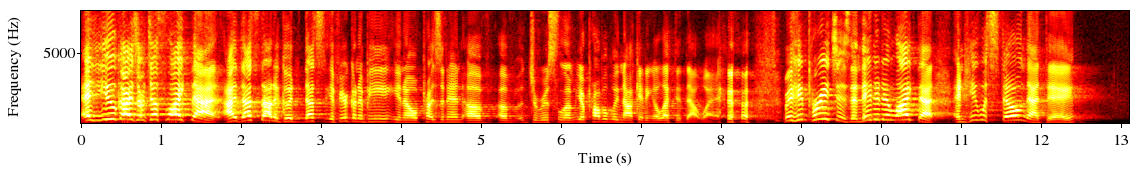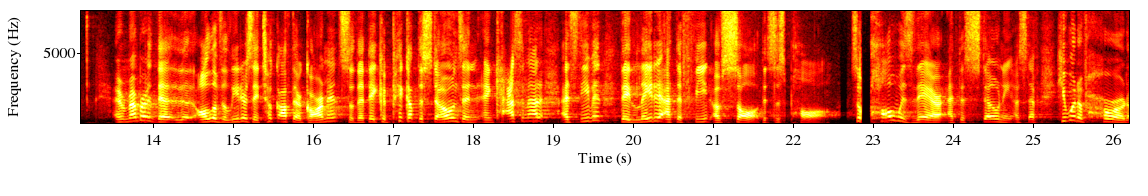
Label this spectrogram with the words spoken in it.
And you guys are just like that. I, that's not a good, that's, if you're going to be, you know, president of, of Jerusalem, you're probably not getting elected that way. but he preaches and they didn't like that. And he was stoned that day. And remember, the, the, all of the leaders, they took off their garments so that they could pick up the stones and, and cast them at, at Stephen. They laid it at the feet of Saul. This is Paul. So Paul was there at the stoning of Stephen. He would have heard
